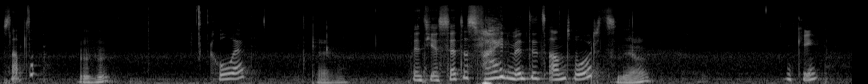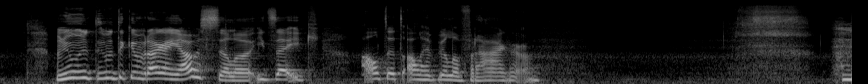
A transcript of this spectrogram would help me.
Snap je? Mhm. Goed, hè? kijk. Bent jij satisfied met dit antwoord? Ja? Oké. Maar nu moet, moet ik een vraag aan jou stellen. Iets dat ik altijd al heb willen vragen.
